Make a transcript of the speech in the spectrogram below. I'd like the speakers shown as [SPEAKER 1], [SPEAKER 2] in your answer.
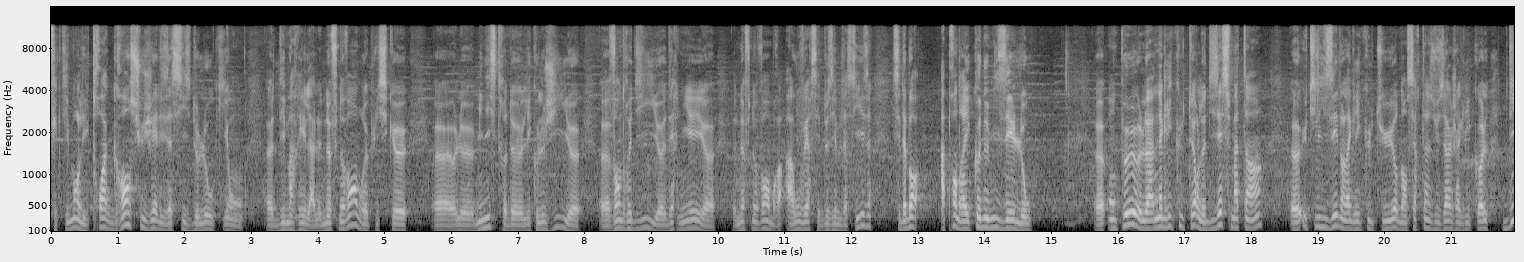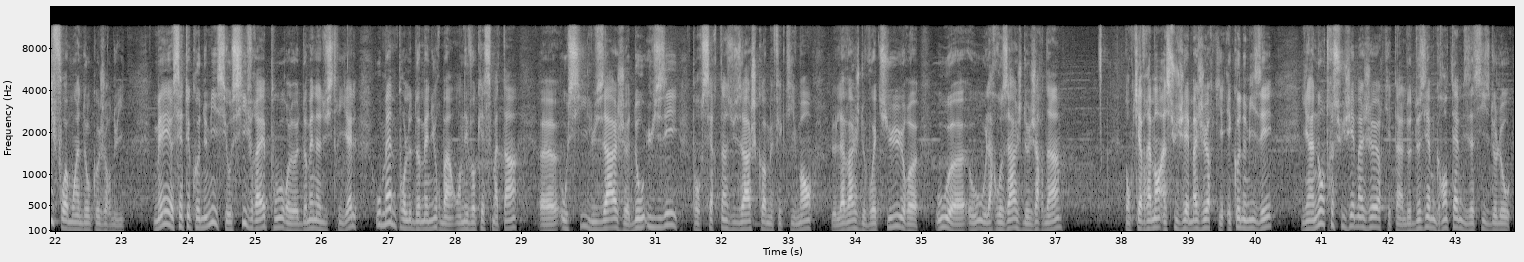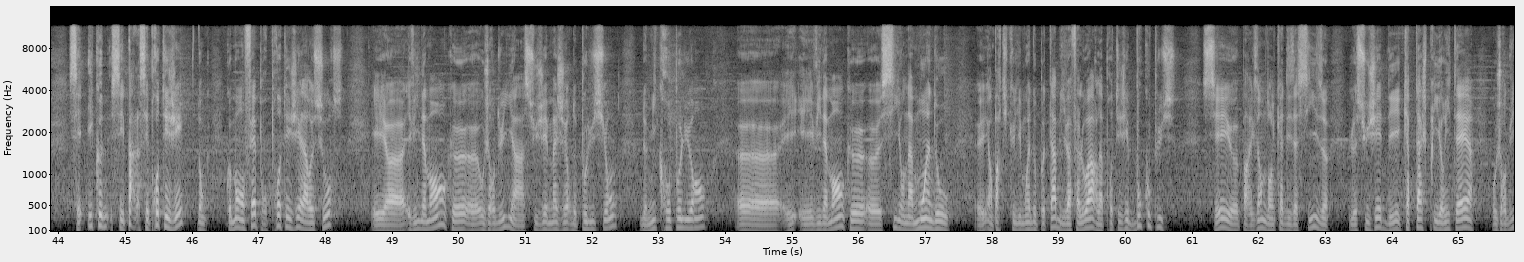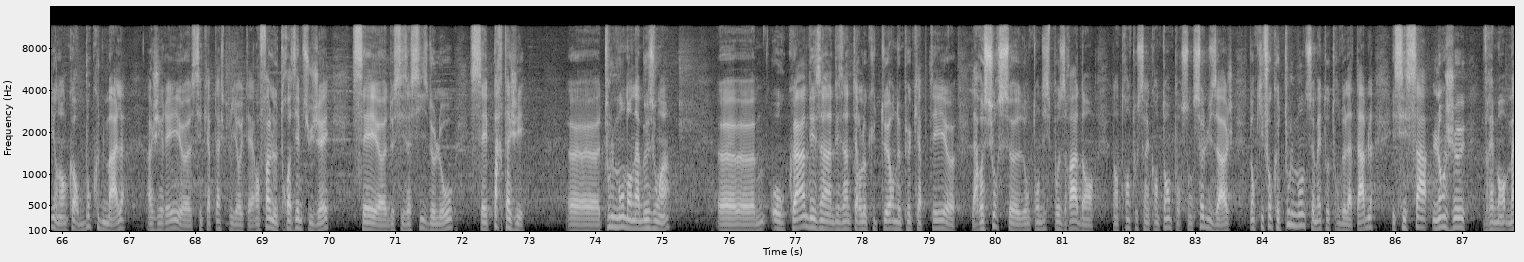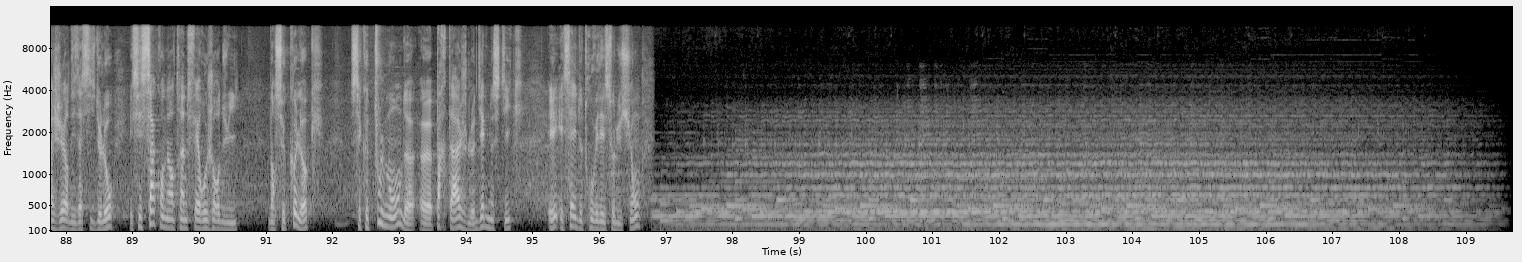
[SPEAKER 1] Effectivement, les trois grands sujets des assises de l'eau qui ont euh, démarré là, le 9 novembre, puisque euh, le ministre de l'écologie, euh, vendredi dernier, le 9 novembre, a ouvert ses deuxièmes assises, c'est d'abord apprendre à économiser l'eau. on peut, un agriculteur le disait ce matin, utiliser dans l'agriculture, dans certains usages agricoles, dix fois moins d'eau qu'aujourd'hui. Mais cette économie, c'est aussi vrai pour le domaine industriel ou même pour le domaine urbain. On évoquait ce matin euh, aussi l'usage d'eau usée pour certains usages comme effectivement le lavage de voitures euh, euh, ou, l'arrosage de jardins. Donc il y a vraiment un sujet majeur qui est économisé. Il y a un autre sujet majeur qui est le deuxième grand thème des assises de l'eau, c'est protéger. Donc comment on fait pour protéger la ressource? Et euh, évidemment qu'aujourd'hui, il y a un sujet majeur de pollution, de micropolluants, euh, et, évidemment que euh, si on a moins d'eau, et en particulier moins d'eau potable, il va falloir la protéger beaucoup plus. C'est par exemple dans le cas des assises, le sujet des captages prioritaires. Aujourd'hui, on a encore beaucoup de mal à gérer ces captages prioritaires. Enfin, le troisième sujet c'est de ces assises de l'eau, c'est partager. tout le monde en a besoin, euh, aucun des, interlocuteurs ne peut capter euh, la ressource euh, dont on disposera dans, 30 ou 50 ans pour son seul usage. Donc il faut que tout le monde se mette autour de la table. Et c'est ça l'enjeu vraiment majeur des assises de l'eau. Et c'est ça qu'on est en train de faire aujourd'hui dans ce colloque. C'est que tout le monde partage le diagnostic et essaye de trouver des solutions.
